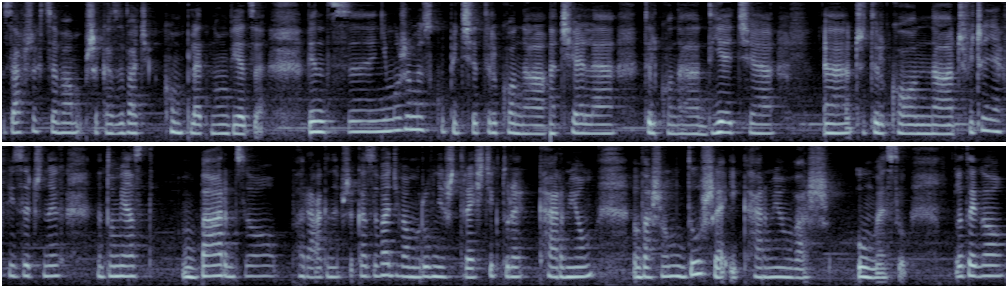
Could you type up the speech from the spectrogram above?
zawsze chcę Wam przekazywać kompletną wiedzę. Więc y, nie możemy skupić się tylko na, na ciele, tylko na diecie, e, czy tylko na ćwiczeniach fizycznych. Natomiast bardzo pragnę przekazywać Wam również treści, które karmią Waszą duszę i karmią Wasz umysł. Dlatego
